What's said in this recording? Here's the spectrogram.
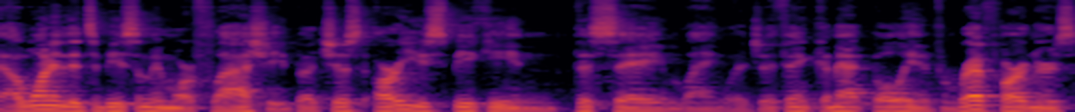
I wanted it to be something more flashy, but just are you speaking the same language? I think Matt Bolian from Rev Partners,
